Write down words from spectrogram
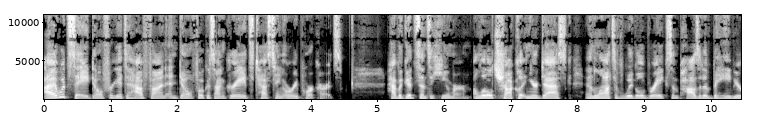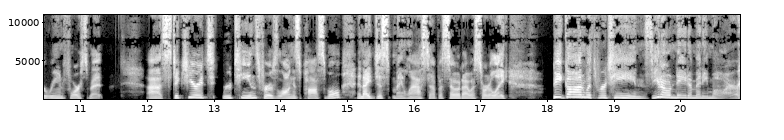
I would say don't forget to have fun and don't focus on grades, testing, or report cards. Have a good sense of humor, a little chocolate in your desk, and lots of wiggle breaks and positive behavior reinforcement. Uh, stick to your routines for as long as possible. And I just, my last episode, I was sort of like, be gone with routines. You don't need them anymore.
